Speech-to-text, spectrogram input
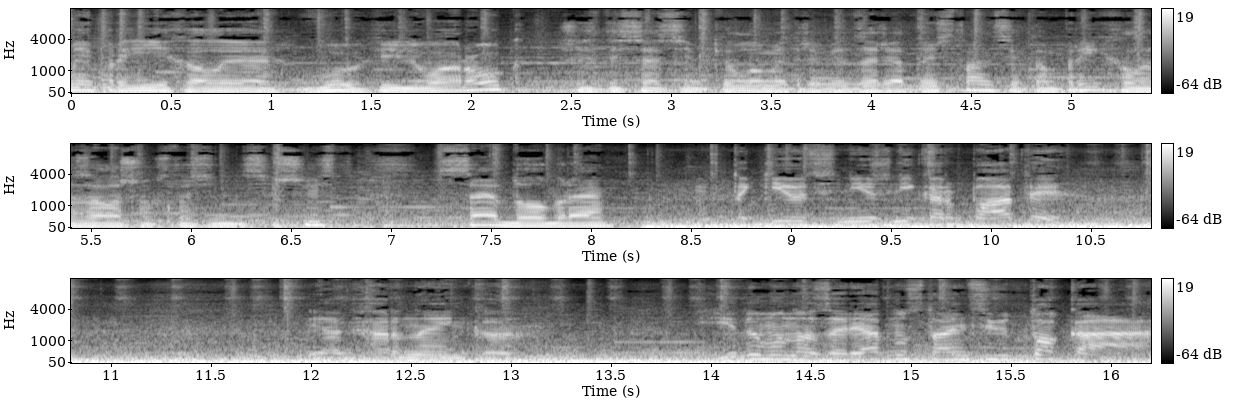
Ми приїхали в Хільварок, 67 км від зарядної станції. Там приїхали, залишок 176. Все добре. Такі ось сніжні Карпати. Як гарненько. Їдемо на зарядну станцію Тока.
